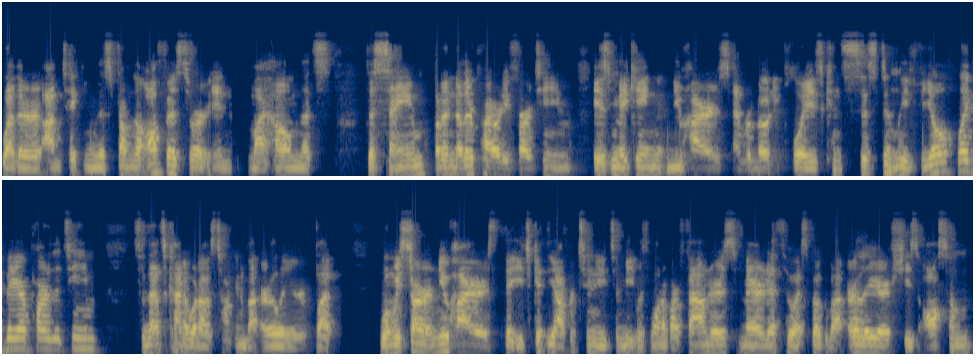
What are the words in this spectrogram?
whether I'm taking this from the office or in my home, that's the same. But another priority for our team is making new hires and remote employees consistently feel like they are part of the team. So, that's kind of what I was talking about earlier. But when we start our new hires, they each get the opportunity to meet with one of our founders, Meredith, who I spoke about earlier. She's awesome.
